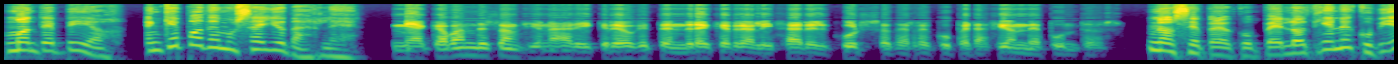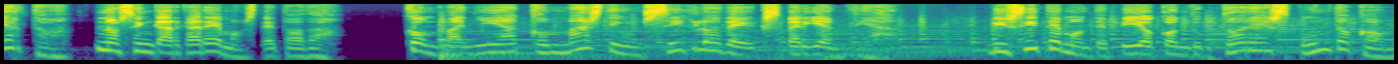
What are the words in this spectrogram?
Montepío, ¿en qué podemos ayudarle? Me acaban de sancionar y creo que tendré que realizar el curso de recuperación de puntos. No se preocupe, lo tiene cubierto. Nos encargaremos de todo. Compañía con más de un siglo de experiencia. Visite montepíoconductores.com.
